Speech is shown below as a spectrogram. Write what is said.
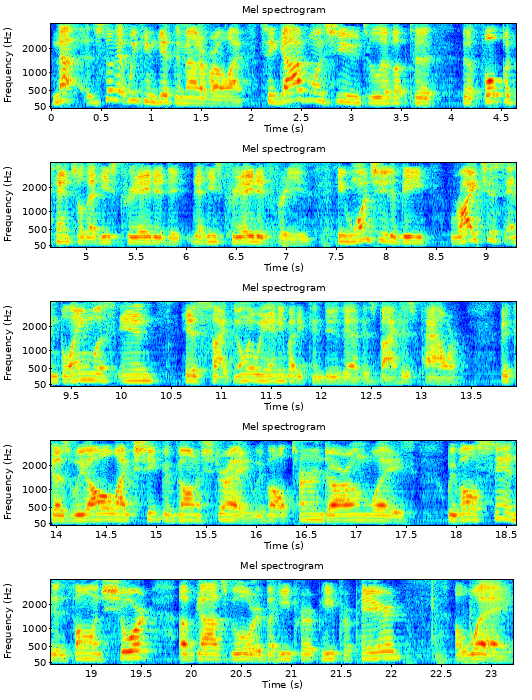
not so that we can get them out of our life. See, God wants you to live up to the full potential that He's created that He's created for you. He wants you to be righteous and blameless in His sight. The only way anybody can do that is by His power, because we all, like sheep, have gone astray. We've all turned our own ways. We've all sinned and fallen short of God's glory. But He He prepared a way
